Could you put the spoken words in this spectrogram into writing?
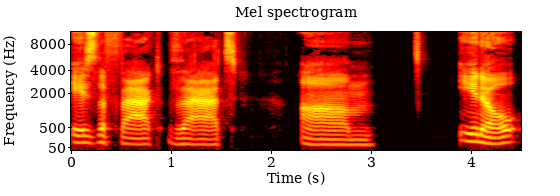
is the fact that um, you know,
